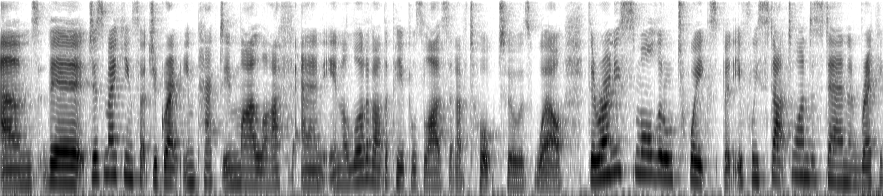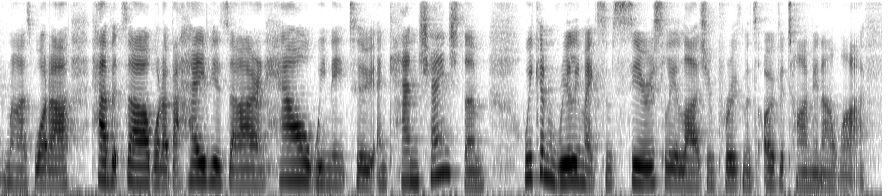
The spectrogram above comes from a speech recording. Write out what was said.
and they're just making such a great impact in my life and in a lot of other people's lives that I've talked to as well. They're only small little tweaks, but if we start to understand and recognize what our habits are, what our behaviors are, and how we need to and can change them, we can really make some seriously large improvements over time in our life.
